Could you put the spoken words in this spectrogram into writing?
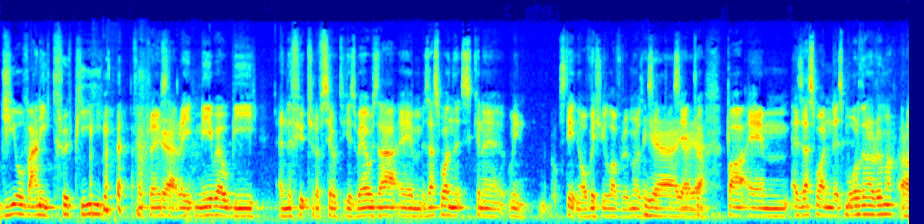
Giovanni Troupée, if I pronounce yeah. that right, may well be in the future of Celtic as well. Is that um, is this one that's kind of I mean stating the obvious you love rumours etc yeah, etc. Yeah, yeah. But um, is this one that's more than a rumour or oh,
